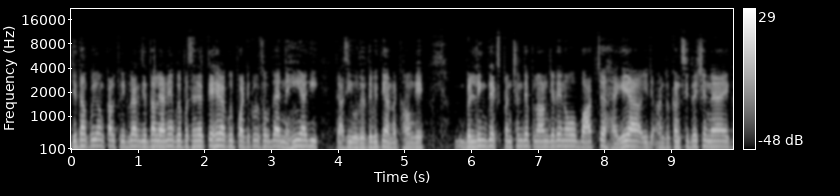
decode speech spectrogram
ਜਿੱਦਾਂ ਕੋਈ ਹੁਣ ਕੱਲ ਫੀਡਬੈਕ ਜਿੱਦਾਂ ਲੈਣੇ ਕੋਈ ਪੈਸੇਂਜਰ ਕਹੇਗਾ ਕੋਈ ਪਾਰਟਿਕੂਲਰ ਸੁਵਿਧਾ ਨਹੀਂ ਹੈਗੀ ਤੇ ਅਸੀਂ ਉਹਦੇ ਤੇ ਵੀ ਧਿਆਨ ਰੱਖਾਂਗੇ। ਬਿਲਡਿੰਗ ਦੇ ਐਕਸਪੈਂਸ਼ਨ ਦੇ ਪਲਾਨ ਜਿਹੜੇ ਨੇ ਉਹ ਬਾਅਦ ਚ ਹੈਗੇ ਆ। ਅੰਡਰ ਕੰਸੀਡਰੇਸ਼ਨ ਹੈ ਇੱਕ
